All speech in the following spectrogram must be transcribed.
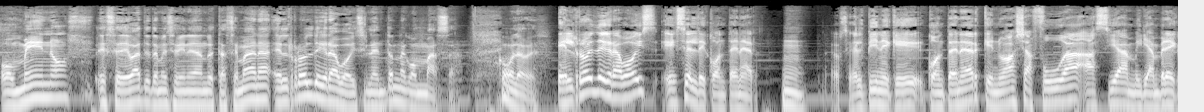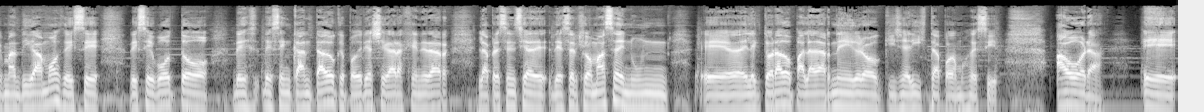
o menos. Ese debate también se viene dando esta semana. El rol de Grabois y la interna con Massa. ¿Cómo la ves? El rol de Grabois es el de contener. Mm, O sea, él tiene que contener que no haya fuga hacia Miriam Breckman, digamos, de ese, de ese voto des- desencantado que podría llegar a generar la presencia de, de Sergio Massa en un eh, electorado paladar negro, kirchnerista, podemos decir. Ahora, eh,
